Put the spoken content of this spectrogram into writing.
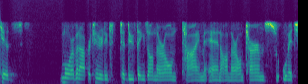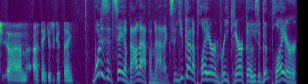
kids more of an opportunity to, to, do things on their own time and on their own terms, which um, I think is a good thing. What does it say about Appomattox that you've got a player in Bree Carrico who's a good player,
